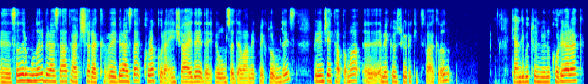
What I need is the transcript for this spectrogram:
E, sanırım bunları biraz daha tartışarak ve biraz da kura kura inşa ede de yolumuza devam etmek durumundayız. Birinci etap ama e, Emek Özgürlük İttifakı'nın kendi bütünlüğünü koruyarak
